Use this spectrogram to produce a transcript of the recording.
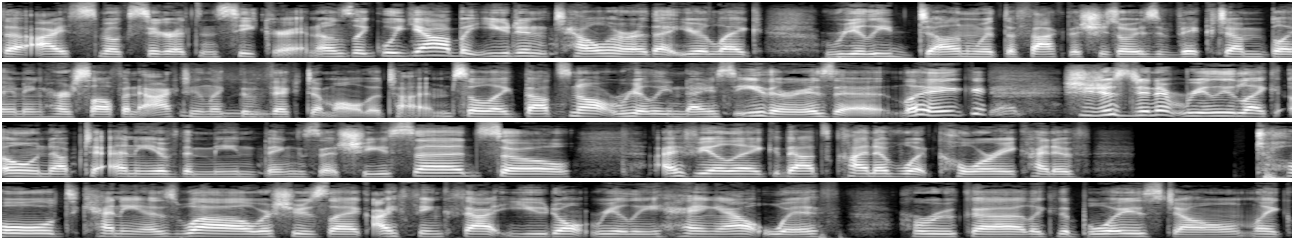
that I smoke cigarettes in secret. And I was like, well, yeah, but you didn't tell her that you're like really done with the fact that she's always victim blaming herself and acting mm-hmm. like the mm-hmm. victim all the time. So like that's not really nice either, is it? Like yep. she just didn't really like own up to any of the mean things that she said. So I feel like that's kind of what Corey kind of told Kenny as well, where she was like, I think that you don't really hang out with Haruka, like the boys don't. Like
